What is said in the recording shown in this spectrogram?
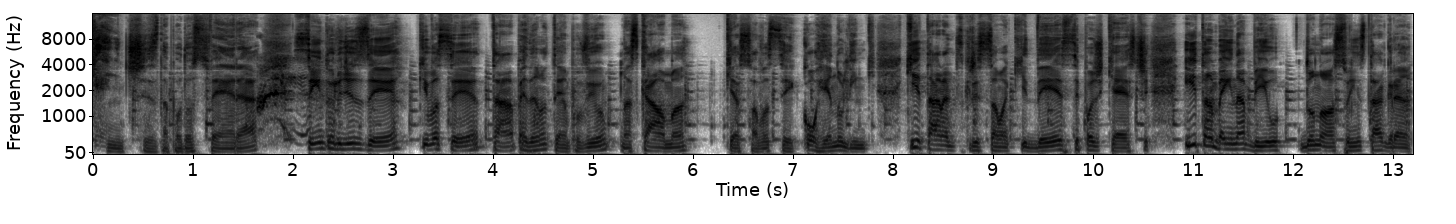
quentes da podosfera, sinto lhe dizer que você tá perdendo tempo, viu? Mas calma, que é só você correr no link que tá na descrição aqui desse podcast e também na bio do nosso Instagram.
